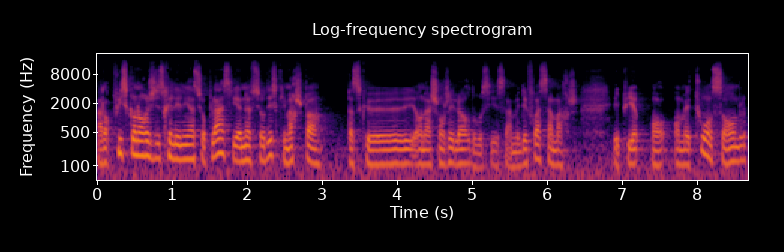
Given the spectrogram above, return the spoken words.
Alors, puisqu'on enregistrait les liens sur place, il y a 9 sur 10 qui ne marchent pas. Parce qu'on a changé l'ordre aussi, ça. Mais des fois, ça marche. Et puis, on, met tout ensemble,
